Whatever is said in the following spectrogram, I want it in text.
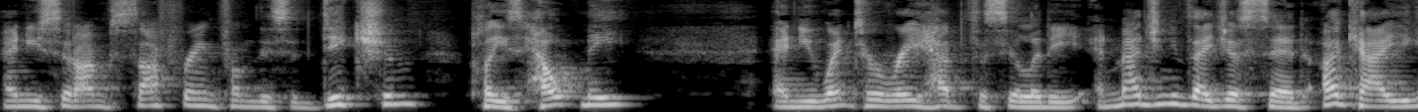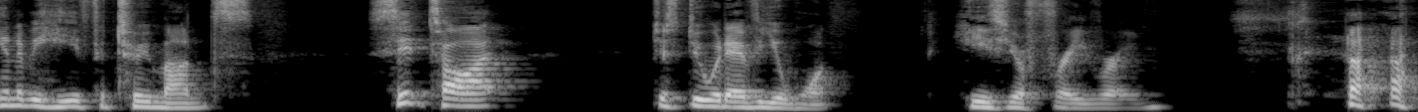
and you said, I'm suffering from this addiction, please help me. And you went to a rehab facility. Imagine if they just said, okay, you're going to be here for two months, sit tight, just do whatever you want. Here's your free room. and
